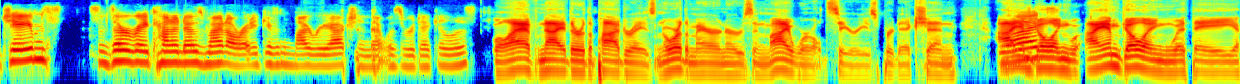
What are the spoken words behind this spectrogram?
James since everybody kind of knows mine already, given my reaction, that was ridiculous. Well, I have neither the Padres nor the Mariners in my World Series prediction. What? I am going. I am going with a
